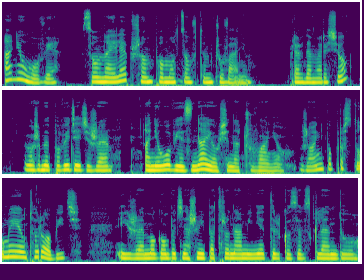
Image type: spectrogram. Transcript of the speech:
aniołowie są najlepszą pomocą w tym czuwaniu. Prawda, Marysiu? Możemy powiedzieć, że aniołowie znają się na czuwaniu, że oni po prostu umieją to robić i że mogą być naszymi patronami nie tylko ze względu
